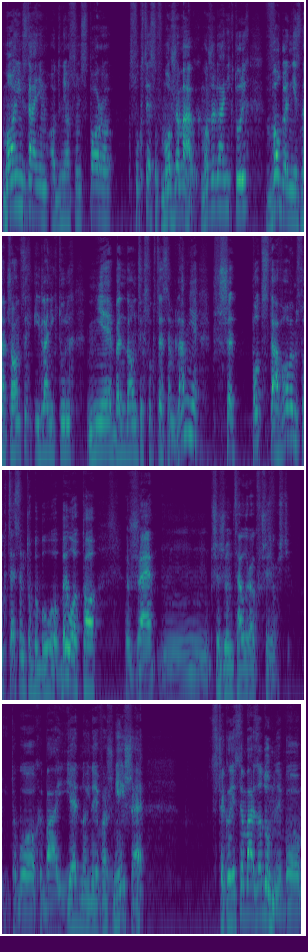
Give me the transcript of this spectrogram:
moim zdaniem odniosłem sporo sukcesów, może małych, może dla niektórych w ogóle nieznaczących i dla niektórych nie będących sukcesem. Dla mnie przed podstawowym sukcesem to by było, było to, że mm, przeżyłem cały rok w trzeźwości. I to było chyba jedno i najważniejsze, z czego jestem bardzo dumny, bo,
